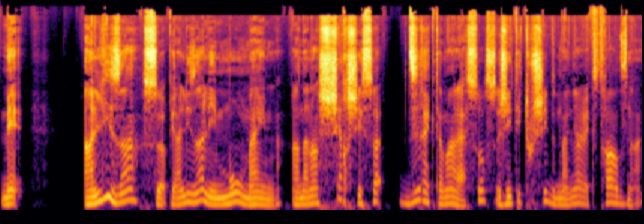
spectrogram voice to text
Mais en lisant ça, puis en lisant les mots même, en allant chercher ça directement à la source, j'ai été touché d'une manière extraordinaire.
